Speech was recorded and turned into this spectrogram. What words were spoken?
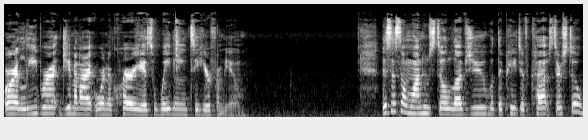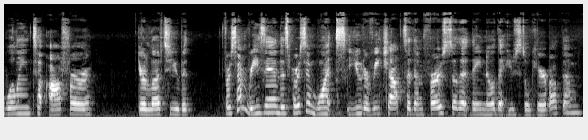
or a Libra, Gemini, or an Aquarius waiting to hear from you. This is someone who still loves you with the Page of Cups. They're still willing to offer your love to you, but for some reason, this person wants you to reach out to them first so that they know that you still care about them.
